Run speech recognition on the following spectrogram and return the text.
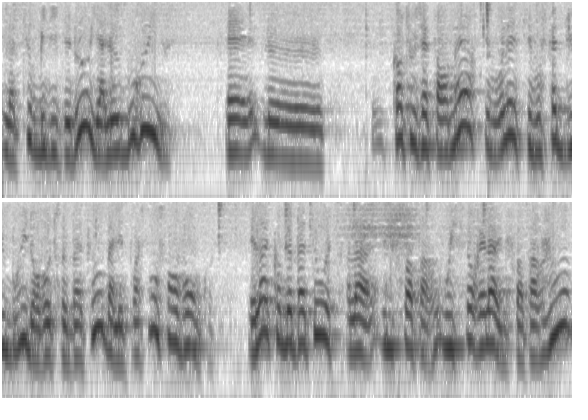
la turbidité de l'eau, il y a le bruit. Et le, quand vous êtes en mer, si vous voulez, si vous faites du bruit dans votre bateau, ben, les poissons s'en vont. Quoi. Et là, comme le bateau sera là une fois par, ou il serait là une fois par jour,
